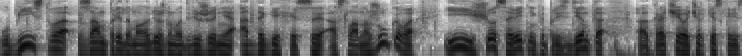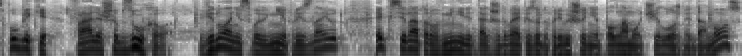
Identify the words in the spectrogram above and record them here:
убийство зампреда молодежного движения АДГ ХС Аслана Жукова и еще советника президента Карачаево-Черкесской республики Фраля Шебзухова. Вину они свою не признают. Экс-сенатору вменили также два эпизода превышения полномочий и ложный донос.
